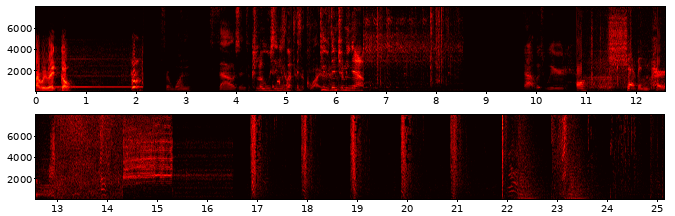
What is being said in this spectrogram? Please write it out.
Are we ready? Go. For one thousand. Close in your weapon. Give them to me now. That was weird. Seven perks.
